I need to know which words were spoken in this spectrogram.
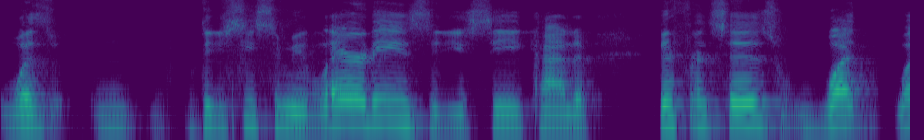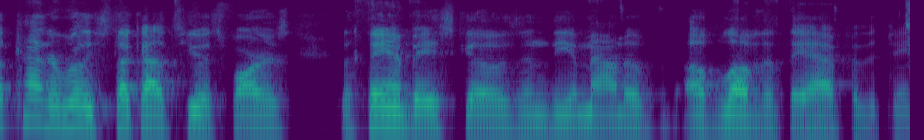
was did you see similarities? Did you see kind of differences? What what kind of really stuck out to you as far as the fan base goes and the amount of, of love that they have for the team?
